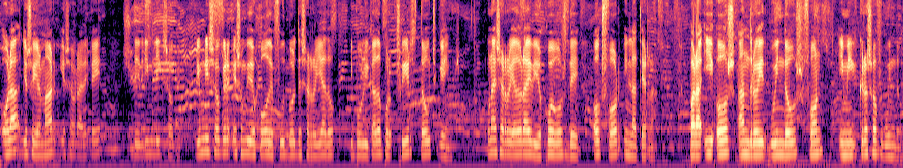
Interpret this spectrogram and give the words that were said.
Hola, yo soy el Mark y os hablaré de Dream League Soccer. League Soccer es un videojuego de fútbol desarrollado y publicado por First Touch Games, una desarrolladora de videojuegos de Oxford, Inglaterra, para iOS, Android, Windows Phone y Microsoft Windows.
